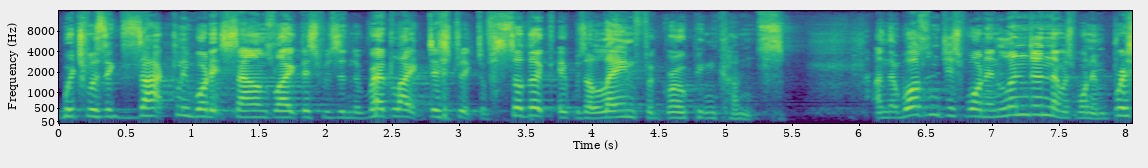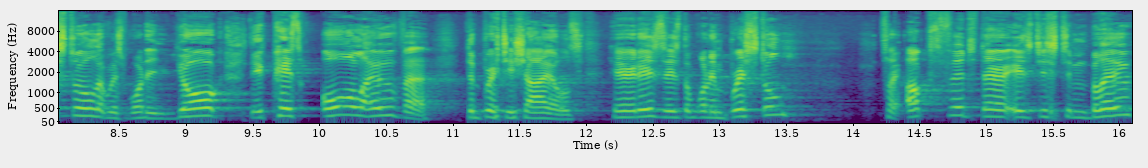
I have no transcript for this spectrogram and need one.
which was exactly what it sounds like. This was in the red light district of Southwark. It was a lane for groping cunts. And there wasn't just one in London, there was one in Bristol, there was one in York. It appears all over the British Isles. Here it is, there's the one in Bristol. Like Oxford, there it is just in blue.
